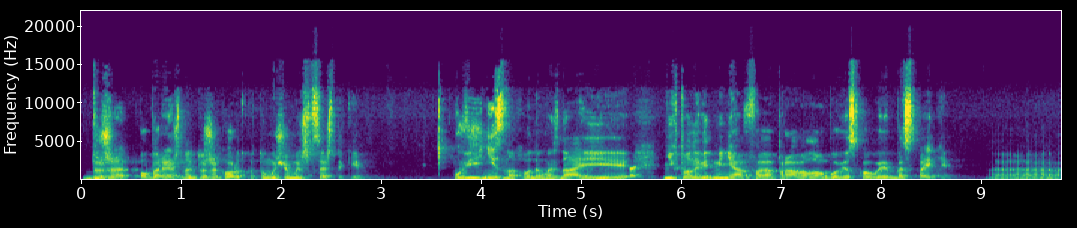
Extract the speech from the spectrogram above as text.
Е, Дуже обережно і дуже коротко, тому що ми ж все ж таки у війні знаходимось, да, і ніхто не відміняв е, правила обов'язкової безпеки, е,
